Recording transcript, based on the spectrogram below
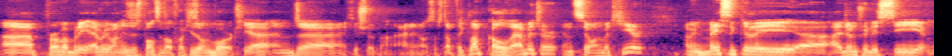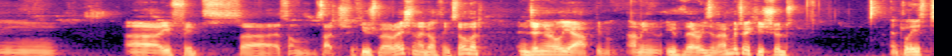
uh, probably everyone is responsible for his own board, yeah, and uh, he should, I don't know, so stop the club, call the arbiter, and so on. But here, I mean, basically, uh, I don't really see um, if it's uh, some such huge violation. I don't think so, but in general, yeah, I mean, if there is an arbiter, he should at least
